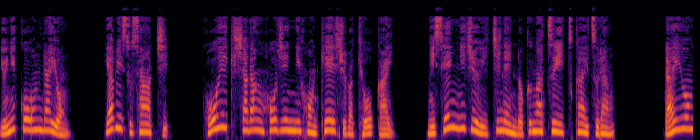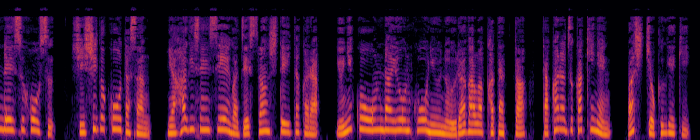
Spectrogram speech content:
ユニコーンライオン。ヤビスサーチ。公益社団法人日本軽種馬協会。2021年6月5日閲覧。ライオンレースホース、シシドコータさん、矢作先生が絶賛していたから、ユニコーンライオン購入の裏側語った宝塚記念、馬死直撃。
